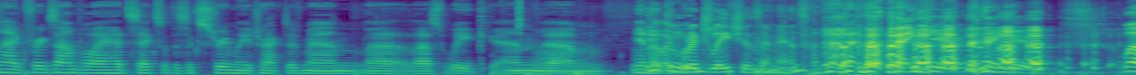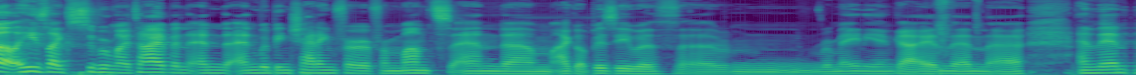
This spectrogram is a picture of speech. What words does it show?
like for example, I had sex with this extremely attractive man uh, last week, and um, you know, like congratulations, I meant. thank you, thank you. Well, he's like super my type, and and and we've been chatting for for months, and um, I got busy with a Romanian guy, and then uh, and then,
